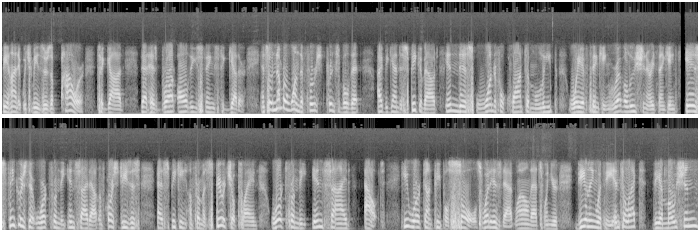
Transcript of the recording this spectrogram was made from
behind it, which means there's a power to God that has brought all these things together. And so, number one, the first principle that I began to speak about in this wonderful quantum leap way of thinking, revolutionary thinking, is thinkers that work from the inside out. Of course, Jesus, as speaking from a spiritual plane, worked from the inside out. He worked on people's souls. What is that? Well, that's when you're dealing with the intellect, the emotions,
